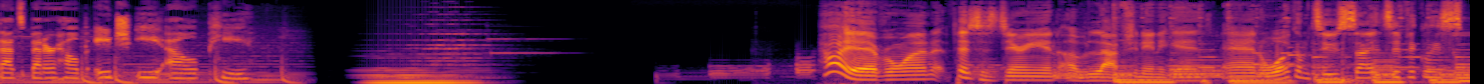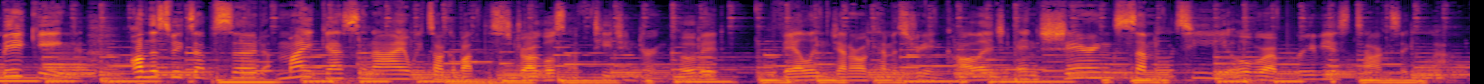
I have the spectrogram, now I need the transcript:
That's BetterHelp H E L P. Hi everyone, this is Darian of Lab Shenanigans, and welcome to Scientifically Speaking. On this week's episode, my guests and I we talk about the struggles of teaching during COVID, failing general chemistry in college, and sharing some tea over a previous toxic lab.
